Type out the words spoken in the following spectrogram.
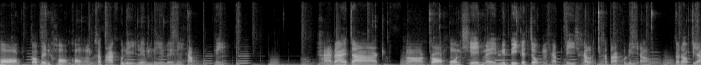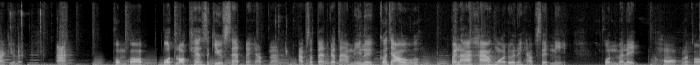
หอกก็เป็นหอกของคาตาคุริเล่มนี้เลยนะครับนี่หาได้จากเกาะโฮนเค้กในมิติกระจกนะครับตีคาคาตาคุริเอาก็ดรอปยากอยู่เลยอะผมก็ปลดล็อกแค่สกิลเซตนะครับนะอัพสเตตก็ตามนี้เลยก็จะเอาไปล่าค่าหัวด้วยนะครับเซตนี้ ผลแม่เหล็กหอกแล้วก็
